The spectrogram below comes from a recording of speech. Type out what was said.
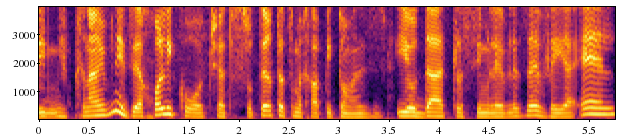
מבחינה מבנית זה יכול לקרות שאתה סותר את עצמך פתאום, אז היא יודעת לשים לב לזה, ויעל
